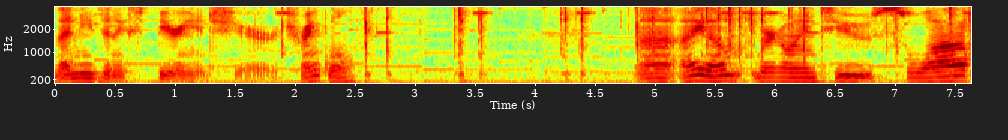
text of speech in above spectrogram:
that needs an experience share? Tranquill. Uh, item, we're going to swap.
